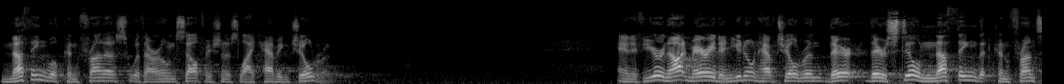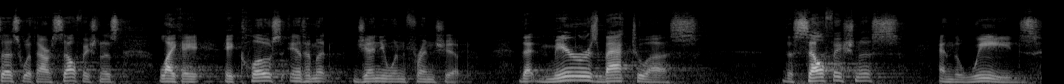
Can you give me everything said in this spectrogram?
Nothing will confront us with our own selfishness like having children. And if you're not married and you don't have children, there, there's still nothing that confronts us with our selfishness like a, a close, intimate, genuine friendship that mirrors back to us the selfishness and the weeds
